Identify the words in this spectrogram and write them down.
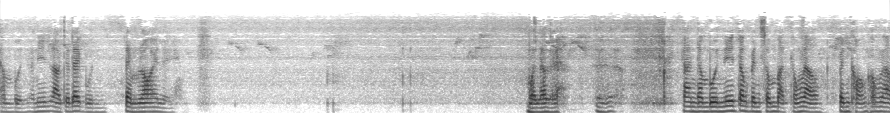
ทำบุญ อันนี้เราจะได้บุญเต็มร้อยเลยหมดแล้วเลยการทำบุญนี้ต้องเป็นสมบัติของเรา เป็นของของเรา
